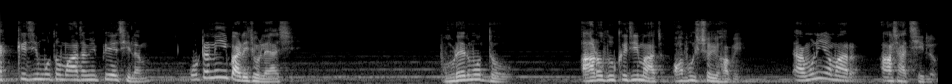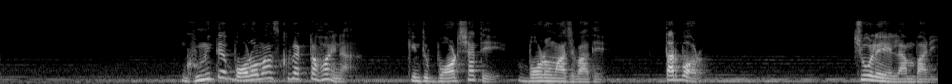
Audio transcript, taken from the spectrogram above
এক কেজি মতো মাছ আমি পেয়েছিলাম, ওটা নিয়েই বাড়ি চলে আসি। ভোরের মধ্যে আরও দু কেজি মাছ অবশ্যই হবে, এমনই আমার আশা ছিল। ঘুনিতে বড় মাছ খুব একটা হয় না, কিন্তু বর্ষাতে বড় মাছ বাঁধে। তারপর চলে এলাম বাড়ি,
